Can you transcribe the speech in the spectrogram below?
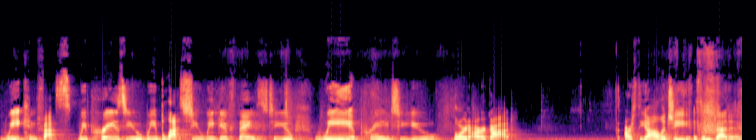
we confess. We praise you. We bless you. We give thanks to you. We pray to you, Lord our God. Our theology is embedded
